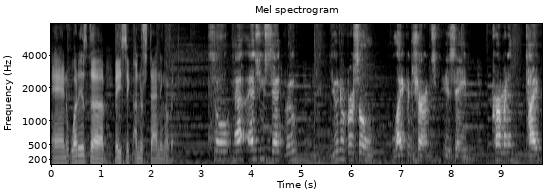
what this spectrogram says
and what is the basic understanding of it. So, as you said, Vu, Universal Life Insurance is a permanent type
